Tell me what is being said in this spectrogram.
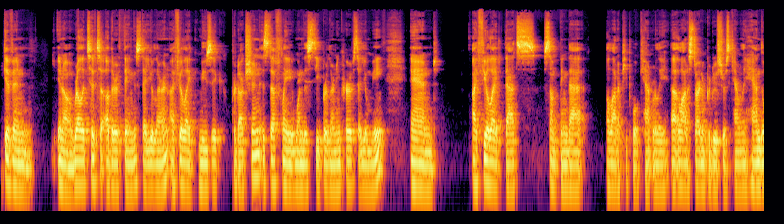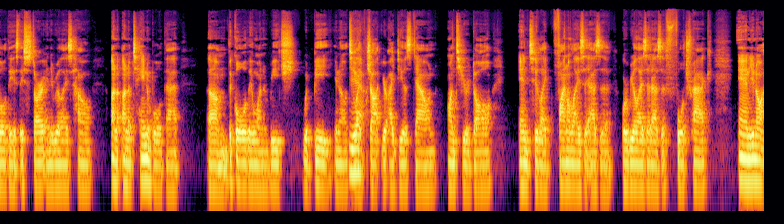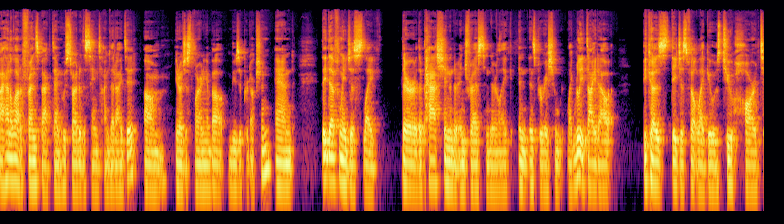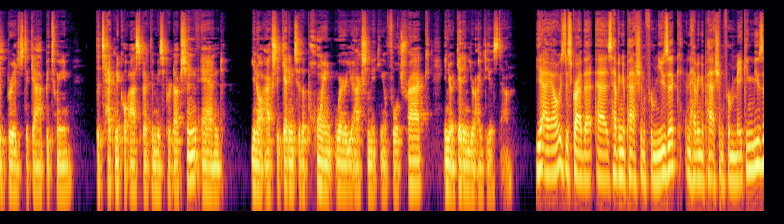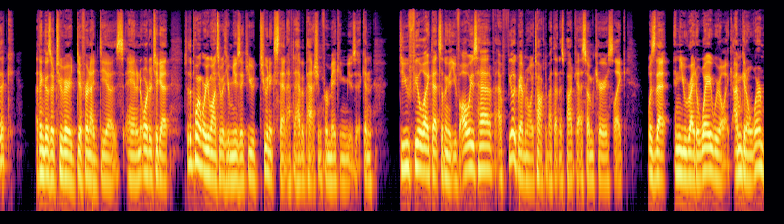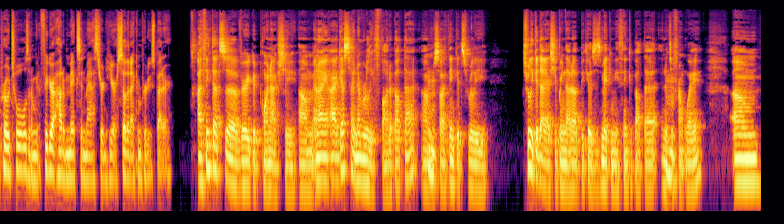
given you know, relative to other things that you learn, I feel like music production is definitely one of the steeper learning curves that you'll meet. And I feel like that's something that a lot of people can't really, a lot of starting producers can't really handle. They, they start and they realize how un, unobtainable that um, the goal they want to reach would be, you know, to yeah. like jot your ideas down onto your DAW and to like finalize it as a, or realize it as a full track and, you know, I had a lot of friends back then who started the same time that I did, um, you know, just learning about music production. And they definitely just like their, their passion and their interest and their like in, inspiration, like really died out because they just felt like it was too hard to bridge the gap between the technical aspect of music production and, you know, actually getting to the point where you're actually making a full track and you're getting your ideas down. Yeah, I always describe that as having a passion for music and having a passion for making music. I think those are two very different ideas. And in order to get to the point where you want to with your music, you to an extent have to have a passion for making music. And do you feel like that's something that you've always had? I feel like we haven't really talked about that in this podcast. So I'm curious, like, was that in you right away where you're like, I'm going to learn Pro Tools and I'm going to figure out how to mix and master in here so that I can produce better? I think that's a very good point, actually. Um, and I, I, guess I never really thought about that. Um, mm-hmm. So I think it's really it's really good that I actually bring that up because it's making me think about that in a mm-hmm. different way. Um,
